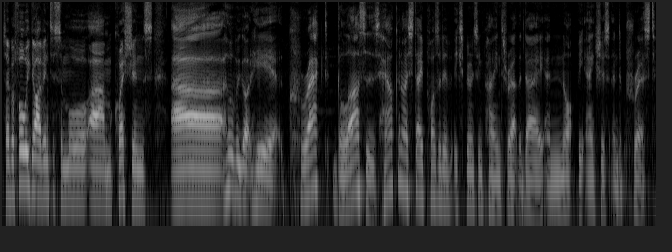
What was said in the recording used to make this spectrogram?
So before we dive into some more um, questions, uh, who have we got here? Cracked glasses. How can I stay positive, experiencing pain throughout the day, and not be anxious and depressed?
